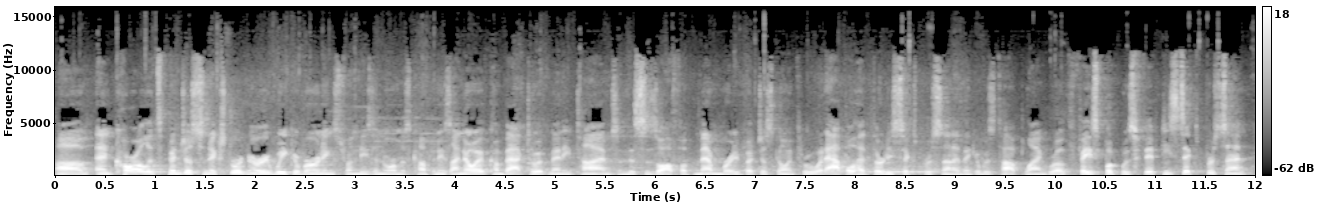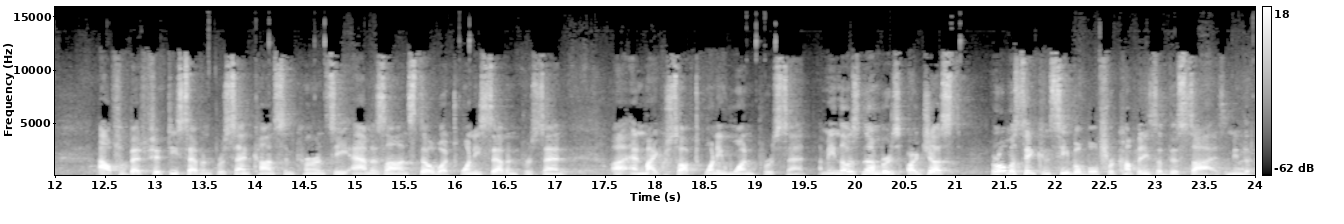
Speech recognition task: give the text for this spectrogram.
Um, and Carl, it's been just an extraordinary week of earnings from these enormous companies. I know I've come back to it many times, and this is off of memory, but just going through it. Apple had 36%, I think it was top line growth. Facebook was 56%. Alphabet 57% constant currency. Amazon still, what, 27%? Uh, and Microsoft 21%. I mean, those numbers are just, they're almost inconceivable for companies of this size. I mean, the,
